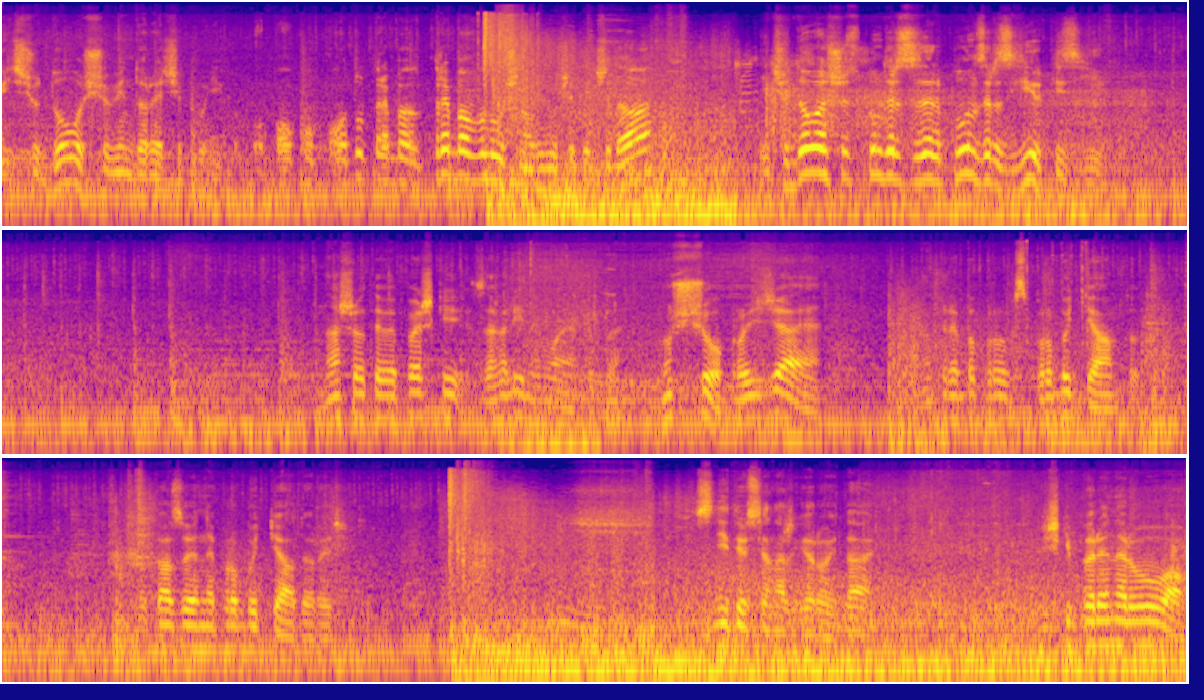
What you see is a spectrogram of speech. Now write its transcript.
І чудово, що він, до речі, поїхав. О, тут треба, треба влучно влучити. Чудово? І чудово, що Спундер Пунзер з гірки з'їхав. Нашого ТВПшки взагалі немає ТП. Ну що, проїжджає. Ну треба про... з пробиттям тут. Показує не пробиття, до речі. Знітився наш герой, так. Трішки перенервував.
